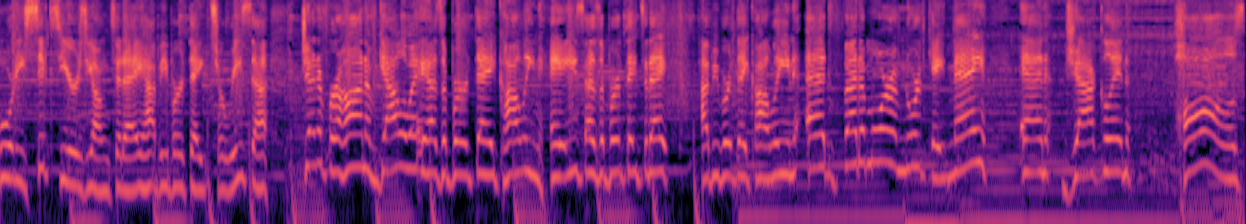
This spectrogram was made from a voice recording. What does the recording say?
46 years young today. Happy birthday, Teresa. Jennifer Hahn of Galloway has a birthday. Colleen Hayes has a birthday today. Happy birthday, Colleen. Ed Fedamore of North Cape May and Jacqueline Halls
